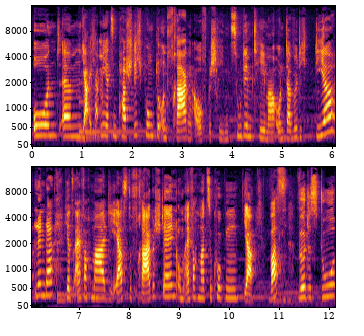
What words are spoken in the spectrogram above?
Und ähm, ja, ich habe mir jetzt ein paar Stichpunkte und Fragen aufgeschrieben zu dem Thema. Und da würde ich dir, Linda, jetzt einfach mal die erste Frage stellen, um einfach mal zu gucken, ja, was würdest du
